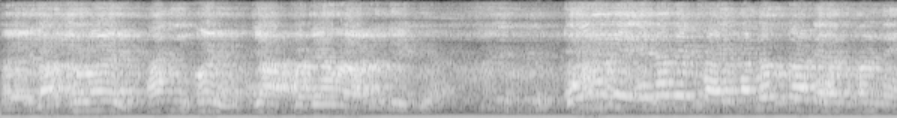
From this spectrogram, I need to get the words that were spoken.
अ, बात सुनो हाँ जी। ओए जा पटिया में आर्डर दे गया ਇਹਨਾਂ ਦੇ ਇਹਨਾਂ ਦੇ ਟਰਾਈ ਕਰ ਲਓ ਤੁਹਾਡੇ ਹਸਬੰਡ ਨੇ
